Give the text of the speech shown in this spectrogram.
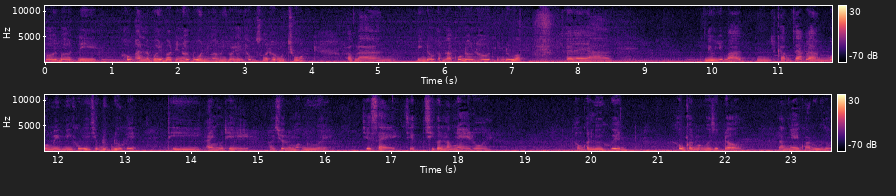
vơi bớt đi. Không hẳn là vơi bớt đi nỗi buồn, nhưng mà mình có thể thông suốt hơn một chút. Hoặc là mình đỡ cảm giác cô đơn hơn cũng được. Cho nên là nếu như mà ừ, cảm giác là một mình mình không thể chịu đựng được ấy thì anh có thể nói chuyện với mọi người chia sẻ chỉ, chỉ cần lắng nghe thôi. Không cần lời khuyên không cần mọi người giúp đỡ lắng nghe quá đủ rồi.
